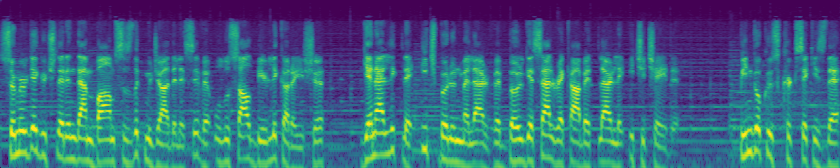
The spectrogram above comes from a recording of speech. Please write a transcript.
Sömürge güçlerinden bağımsızlık mücadelesi ve ulusal birlik arayışı, genellikle iç bölünmeler ve bölgesel rekabetlerle iç içeydi. 1948'de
